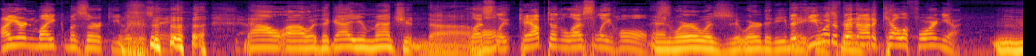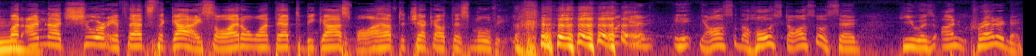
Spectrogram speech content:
Iron Mike Mazurki was his name. now, uh, with the guy you mentioned, uh, Leslie Hol- Captain Leslie Holmes. and where was where did he make he would have been out of California. Mm-hmm. But I'm not sure if that's the guy, so I don't want that to be gospel. I'll have to check out this movie. and he, also the host also said he was uncredited.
